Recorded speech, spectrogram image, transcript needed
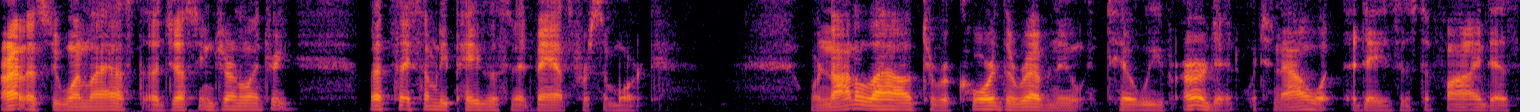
All right, let's do one last adjusting journal entry. Let's say somebody pays us in advance for some work. We're not allowed to record the revenue until we've earned it, which nowadays is defined as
